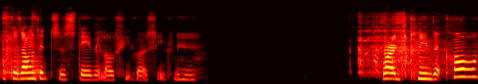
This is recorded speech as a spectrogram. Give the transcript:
Because I want it to stay a bit loud for you guys so you can hear. Just cleaned that car.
